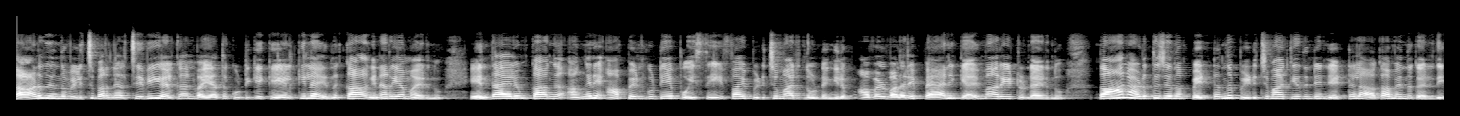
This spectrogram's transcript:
താഴെ നിന്ന് വിളിച്ചു പറഞ്ഞാൽ ചെവി കേൾക്കാൻ വയ്യാത്ത കുട്ടിക്ക് കേൾക്കില്ല എന്ന് കാങ്ങിന് അറിയാമായിരുന്നു. എന്തായാലും കാങ് അങ്ങനെ ആ പെൺകുട്ടിയെ പോയി സേഫായി പിടിച്ചു മാറ്റുന്നുണ്ടെങ്കിലും അവൾ വളരെ പാനിക്കായി മാറിയിട്ടുണ്ടായിരുന്നു. താൻ അടുത്തു ചെന്ന് പെട്ടെന്ന് പിടിച്ചു മാറ്റിയതിന്റെ ഞെട്ടലാകാമെന്ന് കരുതി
